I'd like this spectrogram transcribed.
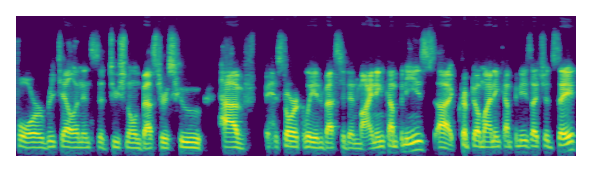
for retail and institutional investors who have historically invested in mining companies, uh, crypto mining companies, I should say,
